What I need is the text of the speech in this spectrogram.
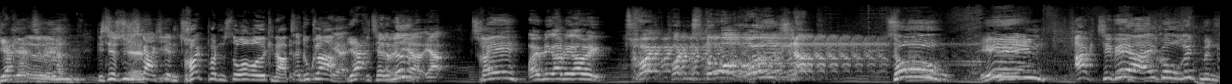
Ja, Ja, den. Vi skal, synes, vi skal aktivere den. Tryk på den store røde knap. Er du klar? Ja. Vi tæller Ja, ned. ja, ja. 3, Øjeblik, øjeblik, øjeblik. Tryk på den store røde knap. 2, 1. Aktiver algoritmen.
